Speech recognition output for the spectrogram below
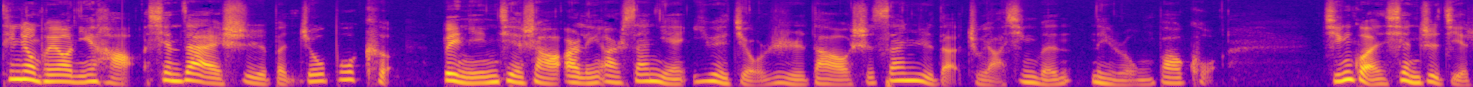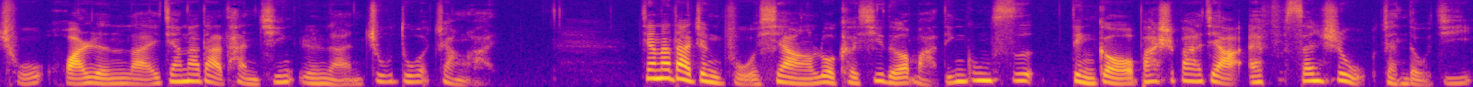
听众朋友，你好，现在是本周播客，为您介绍二零二三年一月九日到十三日的主要新闻内容，包括：尽管限制解除，华人来加拿大探亲仍然诸多障碍；加拿大政府向洛克希德马丁公司订购八十八架 F 三十五战斗机。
